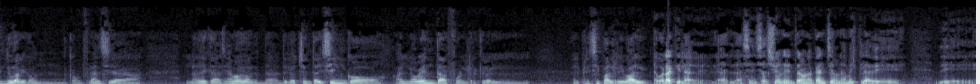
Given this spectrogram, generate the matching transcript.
Sin duda que con, con Francia la década, digamos, de- del 85 al 90 fue el, creo, el, el principal rival. La verdad que la, la- la sensación de entrar a una cancha era una mezcla de, de,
